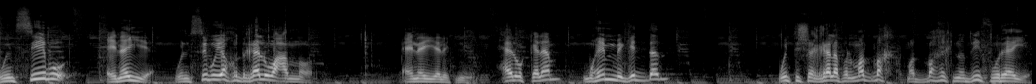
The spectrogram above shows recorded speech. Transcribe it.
ونسيبه عينيا ونسيبه ياخد غلوة على النار. عينيا الاثنين حلو الكلام؟ مهم جدا. وانت شغالة في المطبخ مطبخك نظيف ورايق.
